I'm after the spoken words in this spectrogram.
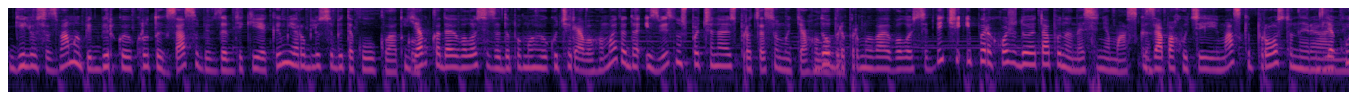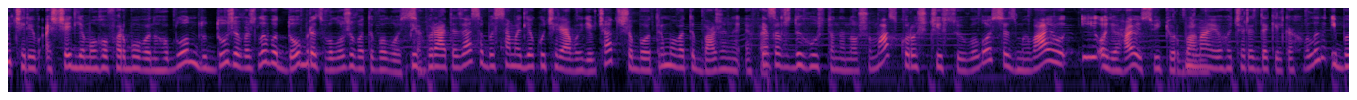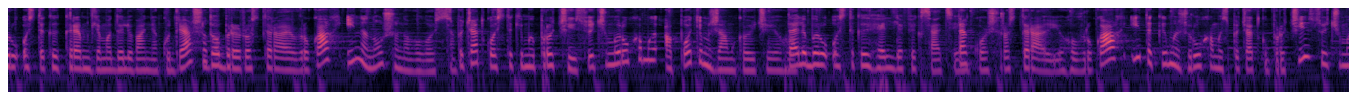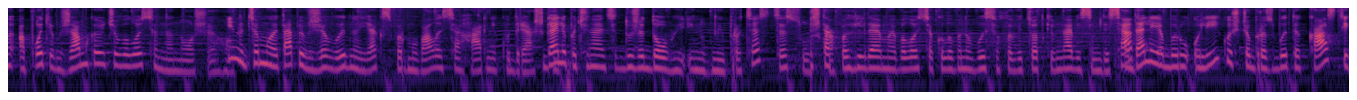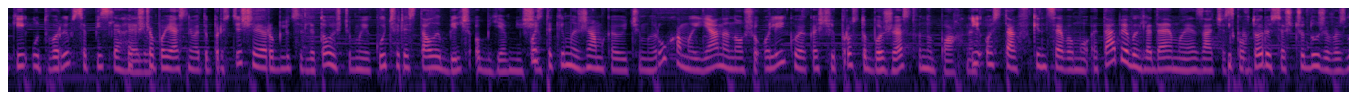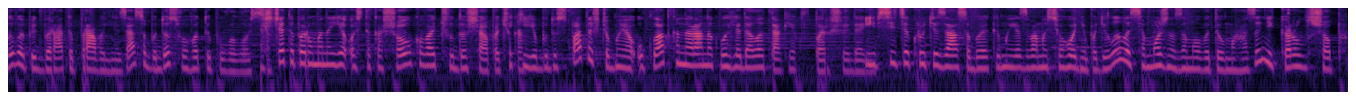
Ділюся з вами підбіркою крутих засобів, завдяки яким я роблю собі таку укладку. Я вкладаю волосся за допомогою кучерявого метода і, звісно ж, починаю з процесу миття голови. Добре промиваю волосся двічі і переходжу до етапу нанесення маски. Запах у цієї маски просто нереальний. Для кучерів, а ще й для мого фарбованого блонду, дуже важливо добре зволожувати волосся. Підбирати засоби саме для кучерявих дівчат, щоб отримувати бажаний ефект. Я завжди густо наношу маску, розчісую волосся, змиваю і одягаю свій тюрбан. Знімаю його через декілька хвилин і беру ось такий крем для моделювання кудряшок. Добре розтираю в руках і наношу на волосся. Спочатку ось такими прочісуючими рухами, а потім жамкаючи його. Далі беру ось такий гель для фіксації. Також розтираю його в руках і такими ж рухами спочатку прочісуючими, а потім жамкаючи волосся, наношу його. І на цьому етапі вже видно, як сформувалися гарні кудряшки. Далі починається дуже довгий і нудний процес. Це сушка. Ось так виглядає моє волосся, коли воно висохло відсотків на 80. А далі я беру олійку, щоб розбити каст, який утворився після гелю. Якщо пояснювати простіше, я роблю це для того, щоб мої кучері стали більш об'ємніші. Ось такими жамкаючими рухами я наношу олійку, яка ще просто божественно пахне. І ось так в кінцевому етапі виглядає моя зачіска. І повторюся, що дуже важливо підбирати правильні засоби до свого типу волосся. Ще тепер у мене є ось така шовкова чудо шапочка, які я буду спати, щоб моя укладка на ранок виглядала так, як в перший день. І всі ці круті засоби, якими я з вами сьогодні поділилася, можна замовити в магазині Curl Shop.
